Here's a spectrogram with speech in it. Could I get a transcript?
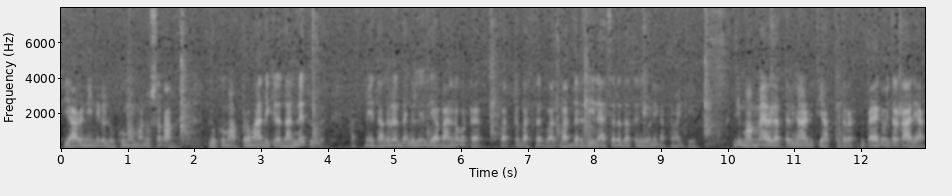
තියාගෙන ඉන්න එක ලොකුම manussකම ලොකුම අප්‍රමාදී කියලා දන්නේ නැතුව අපි මේ දඟලන දඟලෙල් දිහා බලනකොට වට බස් බද්දර දීලා ඇසර දත නිවන එකක් තමයි තියෙන්නේ. ඉතින් මම අරගත්ත විනාඩි 30ක් විතර පැයක විතර කාලයක්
